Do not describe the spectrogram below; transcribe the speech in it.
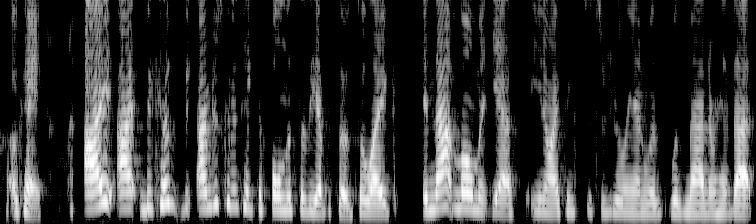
okay, I I because I'm just gonna take the fullness of the episode. So like in that moment, yes, you know, I think Sister Julienne was was mad and had that.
